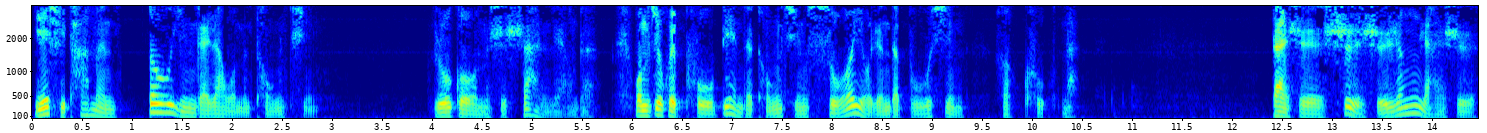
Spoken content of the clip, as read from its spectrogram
也许他们都应该让我们同情。如果我们是善良的，我们就会普遍的同情所有人的不幸和苦难。但是事实仍然是，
